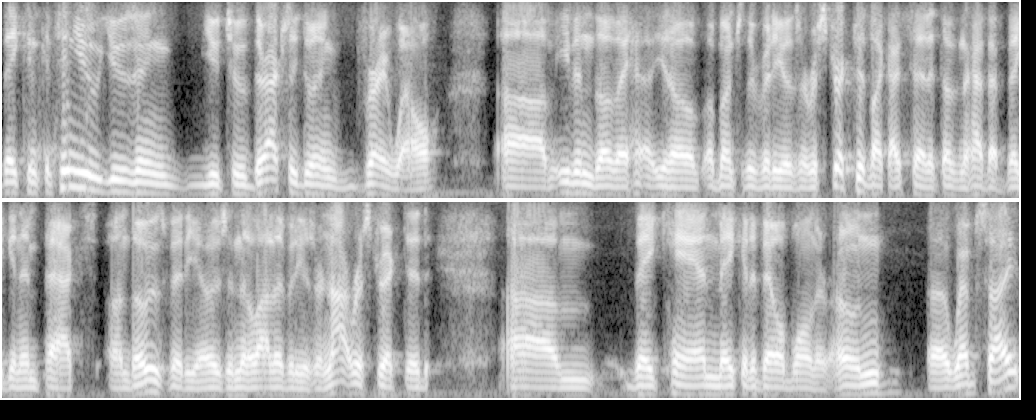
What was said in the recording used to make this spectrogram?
They can continue using YouTube. They're actually doing very well. Um, even though they, you know, a bunch of their videos are restricted, like I said, it doesn't have that big an impact on those videos, and then a lot of the videos are not restricted. Um, they can make it available on their own uh, website.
